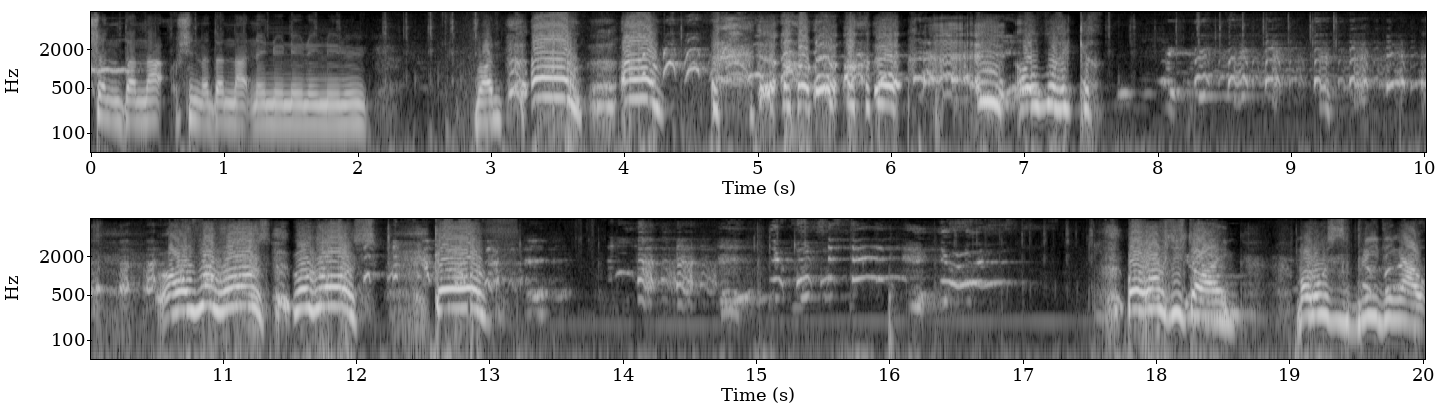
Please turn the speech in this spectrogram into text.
shouldn't have done that. Shouldn't have done that. No, no, no, no, no, no. Run! Oh! Oh! oh my god! Oh, wrong horse! Wrong horse! Go off! My horse is dying! My horse is bleeding out.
